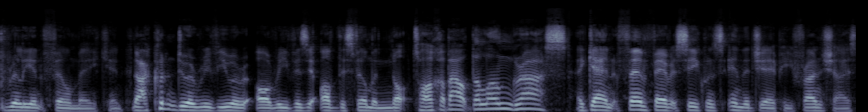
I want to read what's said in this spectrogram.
brilliant filmmaking. Now, I couldn't do a review or revisit of this film and not talk about The Long Grass. Again, firm favourite sequence in the JP franchise.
